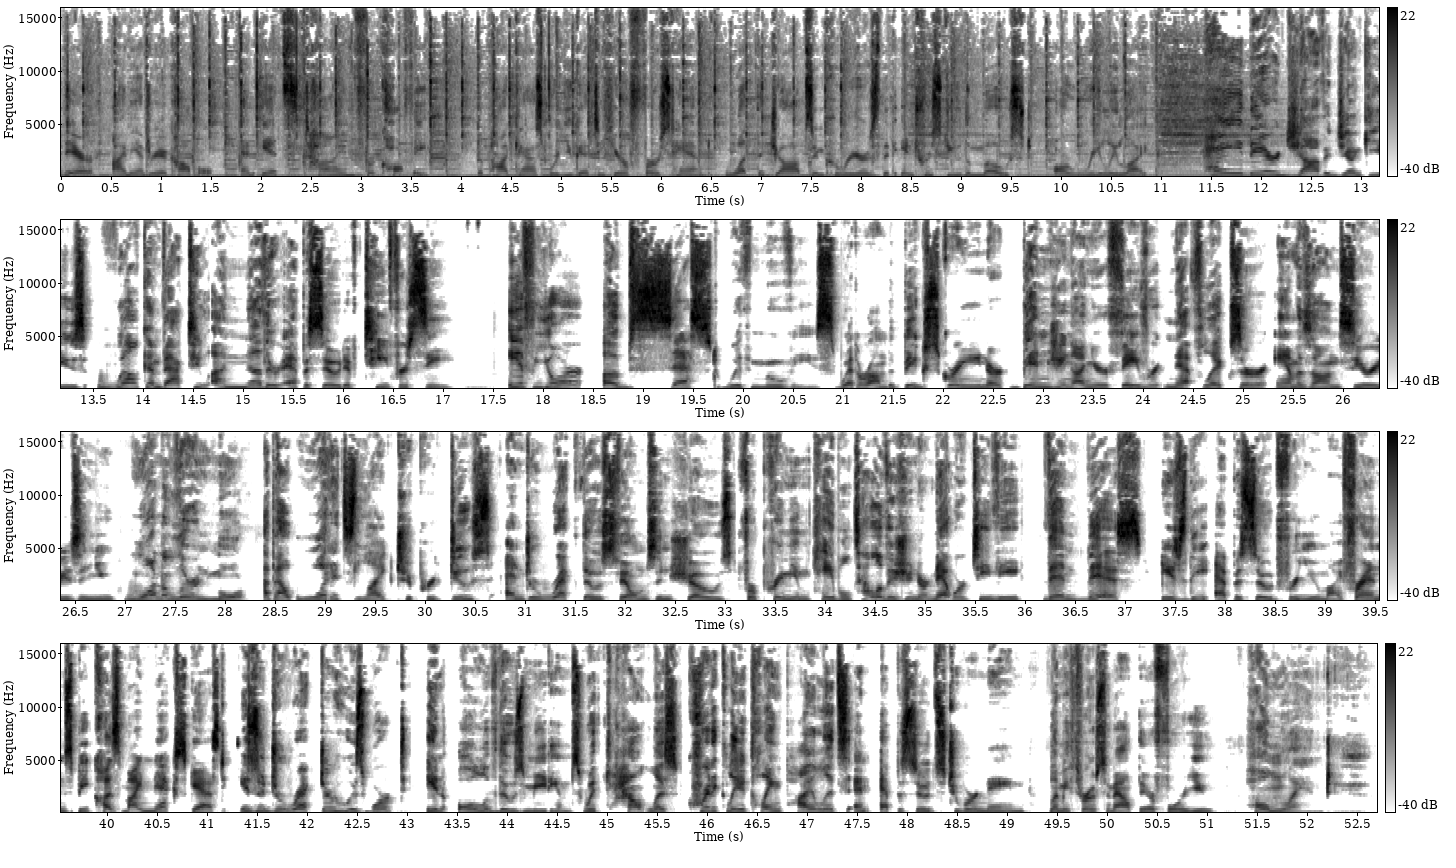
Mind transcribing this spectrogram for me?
Hi there, I'm Andrea Koppel, and it's time for coffee, the podcast where you get to hear firsthand what the jobs and careers that interest you the most are really like. Hey there, Java junkies. Welcome back to another episode of T for C. If you're obsessed with movies, whether on the big screen or binging on your favorite Netflix or Amazon series, and you want to learn more about what it's like to produce and direct those films and shows for premium cable television or network TV, then this is the episode for you, my friends, because my next guest is a director who has worked in all of those mediums with countless critically acclaimed pilots and episodes to her name. Let me throw some out there for you. Homeland,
